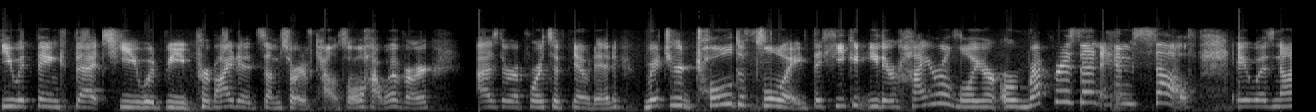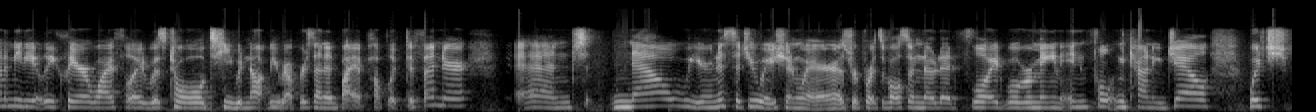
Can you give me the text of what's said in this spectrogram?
you would think that he would be provided some sort of counsel. However, as the reports have noted, Richard told Floyd that he could either hire a lawyer or represent himself. It was not immediately clear why Floyd was told he would not be represented by a public defender. And now we are in a situation where, as reports have also noted, Floyd will remain in Fulton County Jail, which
